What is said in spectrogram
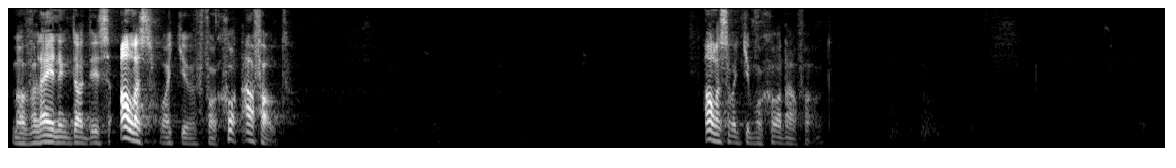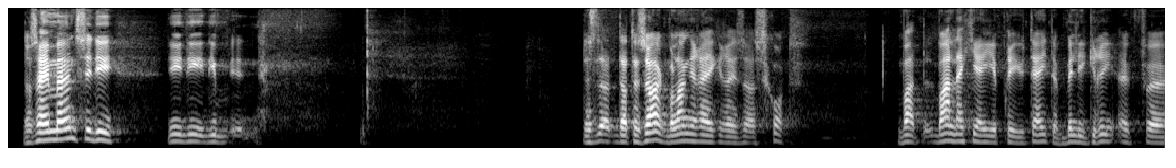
maar verleiding dat is alles wat je van God afhoudt. Alles wat je van God afhoudt. Er zijn mensen die. die, die, die dus dat, dat de zaak belangrijker is dan God. Wat, waar leg jij je prioriteiten? Billy Green. Of, uh,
